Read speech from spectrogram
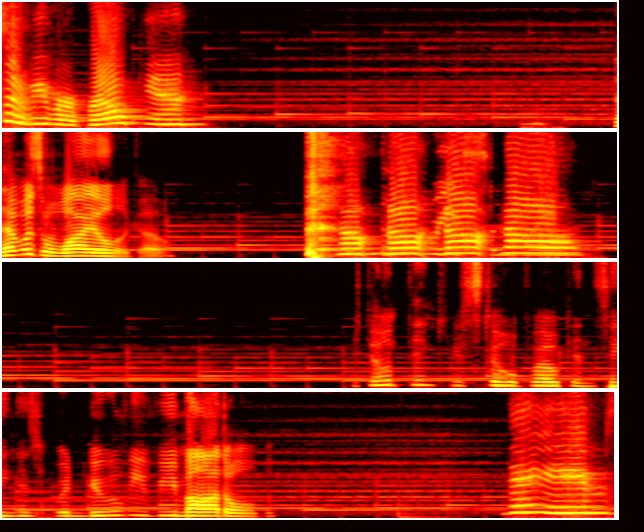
said we were broken. That was a while ago. No, no, no, no. I don't think you're still broken, seeing as we're newly remodeled. Names.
